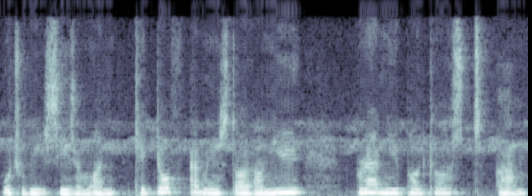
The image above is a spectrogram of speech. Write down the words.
which will be season one kicked off, and we're gonna start our new, brand new podcast um,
